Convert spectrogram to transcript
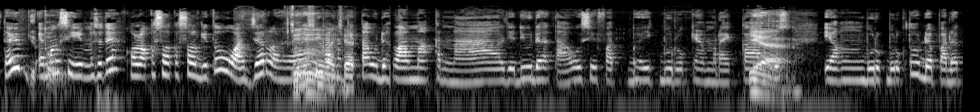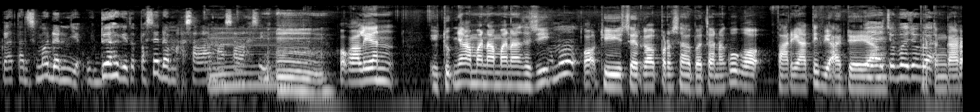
Hmm, tapi emang sih maksudnya kalau kesel-kesel gitu wajar lah ya sih, karena wajar. kita udah lama kenal jadi udah tahu sifat baik buruknya mereka Iya. terus yang buruk-buruk tuh udah pada kelihatan semua dan ya udah gitu pasti ada masalah-masalah sih Hmm. Kok kalian hidupnya aman-aman aja sih? Kamu- Kok di circle persahabatan aku kok variatif ya? Ada yang Iya, coba, coba. bertengkar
